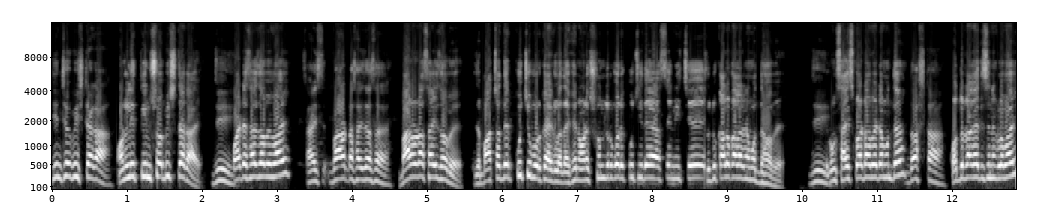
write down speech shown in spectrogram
তিনশো বিশ টাকা। অনলি তিনশো বিশ টাকায়? জি। কয়টা সাইজ হবে ভাই? সাইজ বারোটা সাইজ আছে। বারোটা সাইজ হবে। যে বাচ্চাদের কুচি বোরকা এগুলো দেখেন অনেক সুন্দর করে কুচি দেয়া আছে নিচে শুধু কালো কালারের মধ্যে হবে। জি। এবং সাইজ কয়টা হবে এটার মধ্যে? দশটা। কত টাকা দিচ্ছেন এগুলো ভাই?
